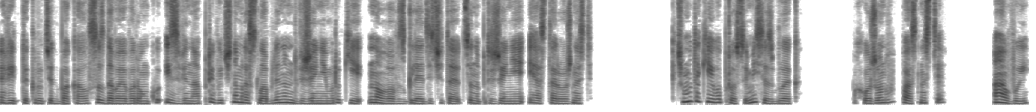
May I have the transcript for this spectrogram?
Витте крутит бокал, создавая воронку из вина привычным расслабленным движением руки, но во взгляде читаются напряжение и осторожность. «К чему такие вопросы, миссис Блэк?» «Похоже, он в опасности. «А вы?»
